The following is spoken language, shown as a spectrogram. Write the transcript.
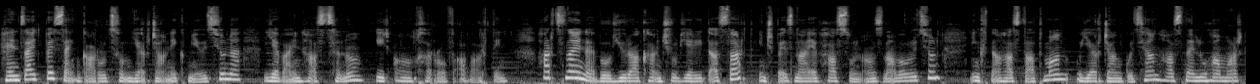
Հենց այդպես են կառուցում երջանիկ միությունը եւ այն հասցնում իր անխռով ավարտին։ Հարցն այն է, որ յուրաքանչյուր երիտասարդ, ինչպես նաեւ հասուն անznավորություն, ինքնահաստատման ու երջանկության հասնելու համար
